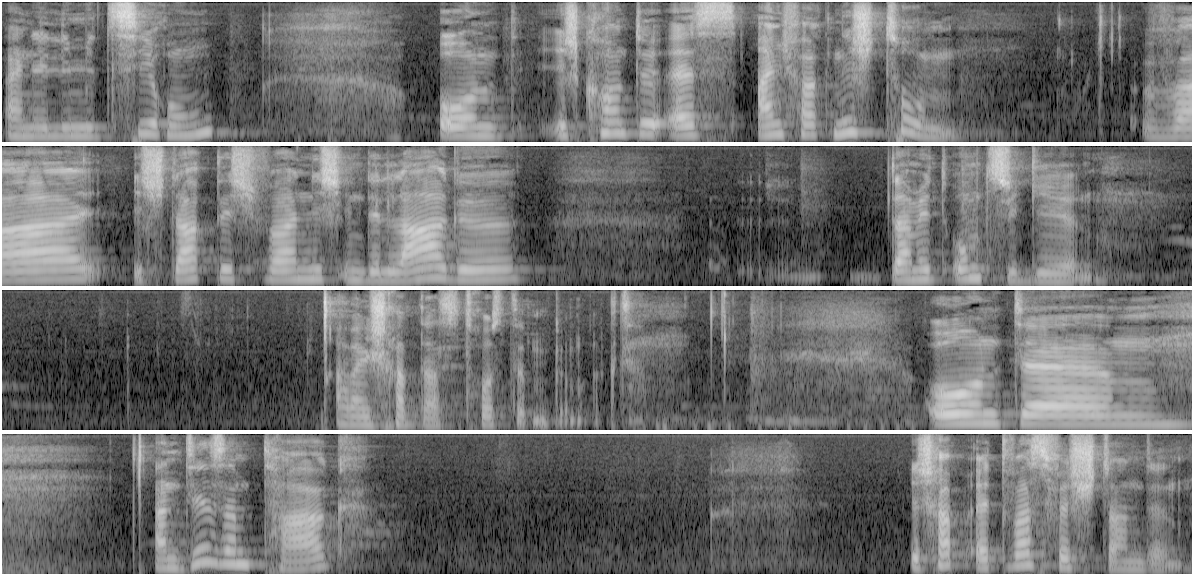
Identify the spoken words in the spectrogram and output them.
eine Limitierung und ich konnte es einfach nicht tun, weil ich dachte, ich war nicht in der Lage, damit umzugehen. Aber ich habe das trotzdem gemacht. Und ähm, an diesem Tag, ich habe etwas verstanden.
